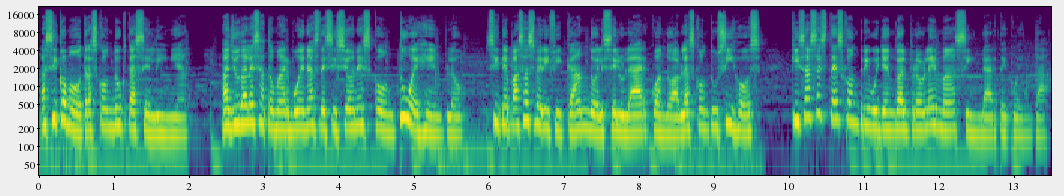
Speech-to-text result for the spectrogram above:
así como otras conductas en línea. Ayúdales a tomar buenas decisiones con tu ejemplo. Si te pasas verificando el celular cuando hablas con tus hijos, quizás estés contribuyendo al problema sin darte cuenta.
